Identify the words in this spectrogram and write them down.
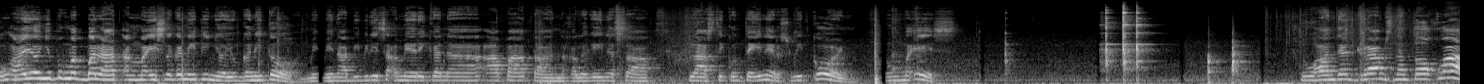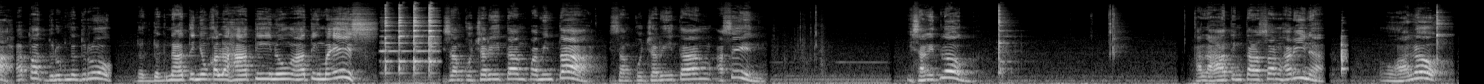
Kung ayaw nyo pong magbalat, ang mais na gamitin nyo, yung ganito. May, may nabibili sa Amerika na apatan, nakalagay na sa plastic container, sweet corn, yung mais. 200 grams ng tokwa. Dapat durog na durog. Dagdag natin yung kalahati ng ating mais. Isang kutsaritang paminta. Isang kutsaritang asin. Isang itlog. Kalahating tasang harina. O halo.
